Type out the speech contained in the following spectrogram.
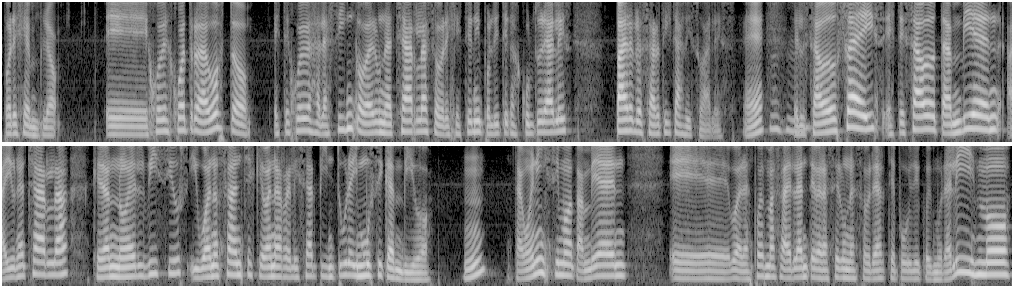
Por ejemplo, eh, jueves 4 de agosto, este jueves a las 5 va a haber una charla sobre gestión y políticas culturales para los artistas visuales. ¿eh? El sábado 6, este sábado también hay una charla que dan Noel Vicius y Guano Sánchez que van a realizar pintura y música en vivo. está buenísimo también. Eh, bueno, después más adelante van a hacer una sobre arte público y muralismo,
